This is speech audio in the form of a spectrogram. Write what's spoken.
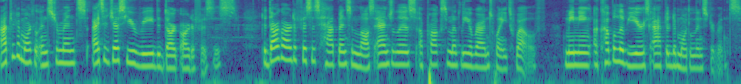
After the Mortal Instruments, I suggest you read The Dark Artifices. The Dark Artifices happens in Los Angeles approximately around 2012, meaning a couple of years after the Mortal Instruments.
